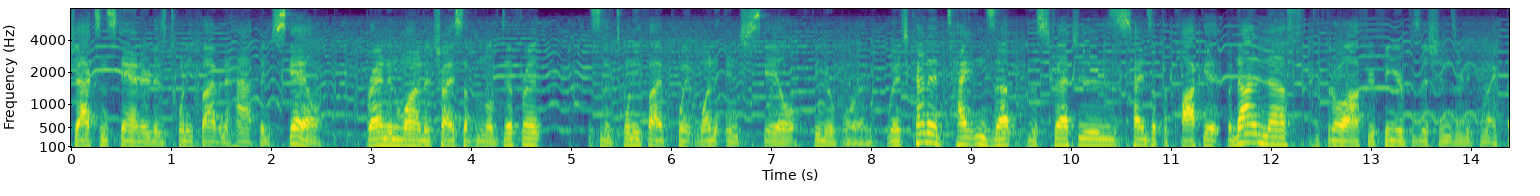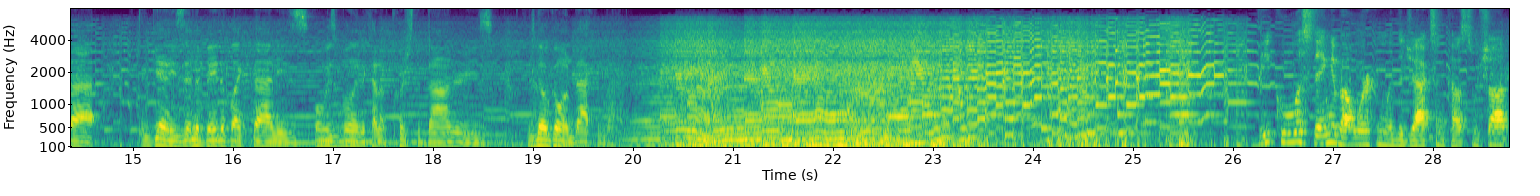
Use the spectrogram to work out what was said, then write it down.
Jackson standard is 25 and a half inch scale. Brandon wanted to try something a little different. This is a 25.1 inch scale fingerboard, which kind of tightens up the stretches, tightens up the pocket, but not enough to throw off your finger positions or anything like that. Again, he's innovative like that and he's always willing to kind of push the boundaries. There's no going back from that. The coolest thing about working with the Jackson Custom Shop,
